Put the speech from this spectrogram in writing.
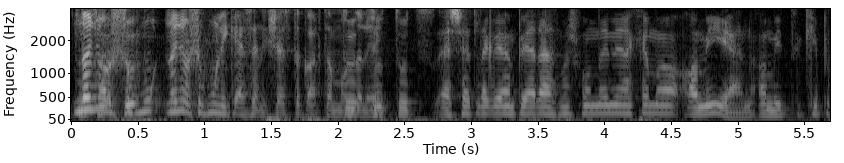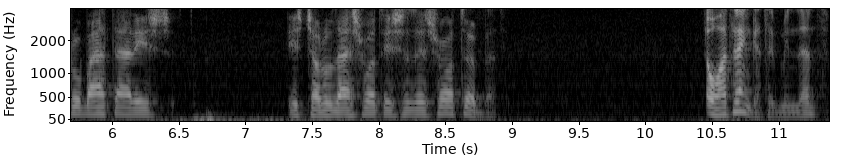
nagyon, tudsz, sok, tud, nagyon sok múlik ezen is, ezt akartam mondani. tud, tudsz esetleg olyan példát most mondani nekem, a- ami ilyen, amit kipróbáltál, és, és csalódás volt, és ezért soha többet? Ó, hát rengeteg mindent.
